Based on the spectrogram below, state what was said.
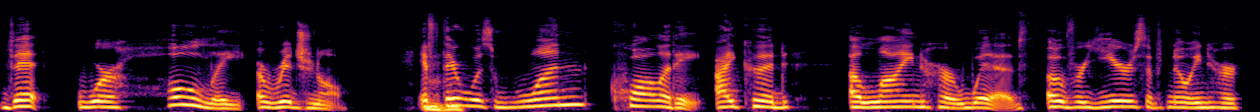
that were wholly original. If mm-hmm. there was one quality I could align her with over years of knowing her,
